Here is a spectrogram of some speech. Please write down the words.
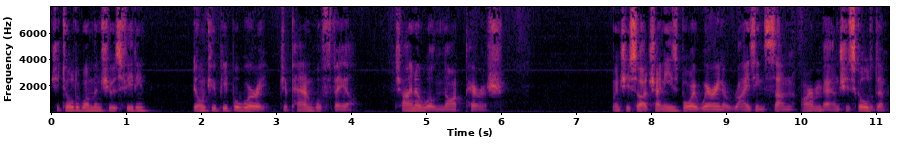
she told a woman she was feeding, Don't you people worry, Japan will fail. China will not perish. When she saw a Chinese boy wearing a Rising Sun armband, she scolded him.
